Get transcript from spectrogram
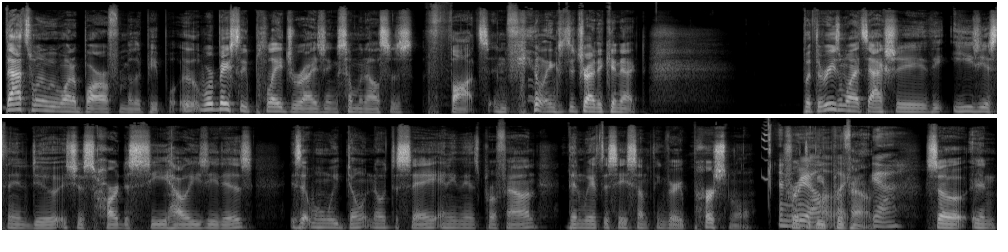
That's when we want to borrow from other people. Uh, We're basically plagiarizing someone else's thoughts and feelings to try to connect. But the reason why it's actually the easiest thing to do, it's just hard to see how easy it is, is that when we don't know what to say, anything that's profound, then we have to say something very personal And for real, it to be like, profound. yeah. So and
